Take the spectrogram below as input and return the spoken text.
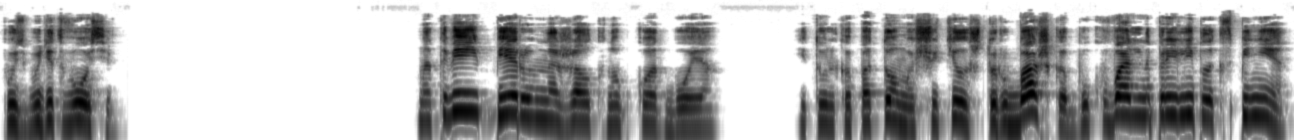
пусть будет восемь. Матвей первым нажал кнопку отбоя и только потом ощутил, что рубашка буквально прилипла к спине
